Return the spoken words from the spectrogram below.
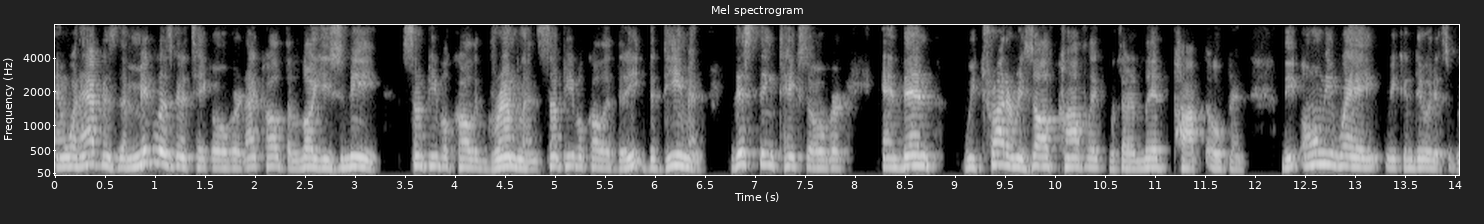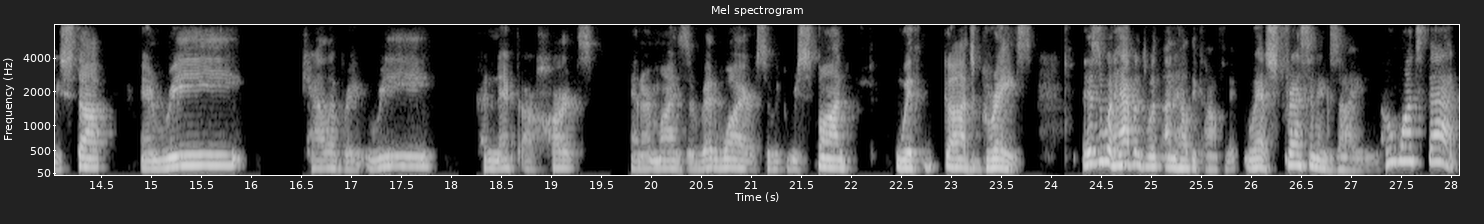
And what happens, the amygdala is going to take over. And I call it the logisme. Some people call it gremlin. Some people call it the, the demon. This thing takes over. And then we try to resolve conflict with our lid popped open. The only way we can do it is if we stop and recalibrate, reconnect our hearts and our minds, the red wire, so we can respond with God's grace. This is what happens with unhealthy conflict. We have stress and anxiety. Who wants that?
